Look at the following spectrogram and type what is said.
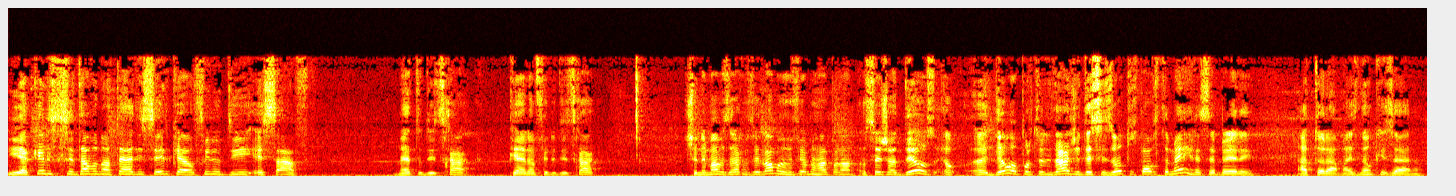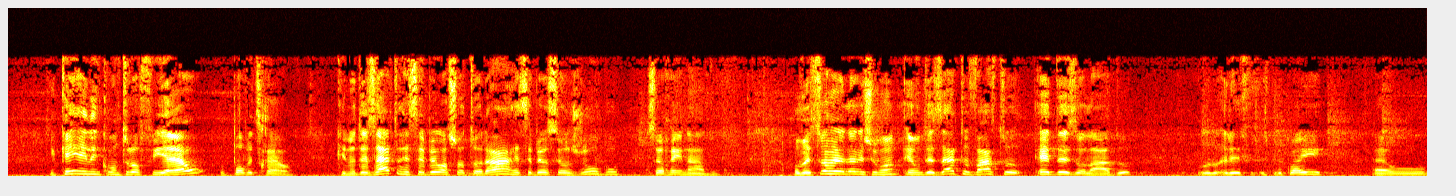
e aqueles que sentavam na terra de Seir, que é o filho de Esav, neto de Isaac, que era filho de Isaac. Ou seja, Deus eh, deu a oportunidade desses outros povos também receberem a Torá, mas não quiseram. E quem ele encontrou fiel? O povo de Israel que no deserto recebeu a sua Torá, recebeu o seu jugo, seu reinado. O Vessor Shimon é um deserto vasto e desolado. Ele explicou aí é, o,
